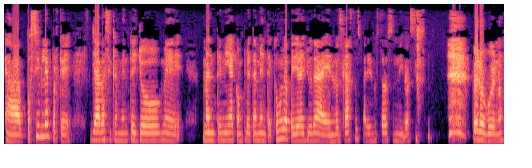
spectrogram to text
ah, posible porque ya básicamente yo me mantenía completamente. ¿Cómo iba a pedir ayuda en los gastos para irme a Estados Unidos? Pero bueno,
